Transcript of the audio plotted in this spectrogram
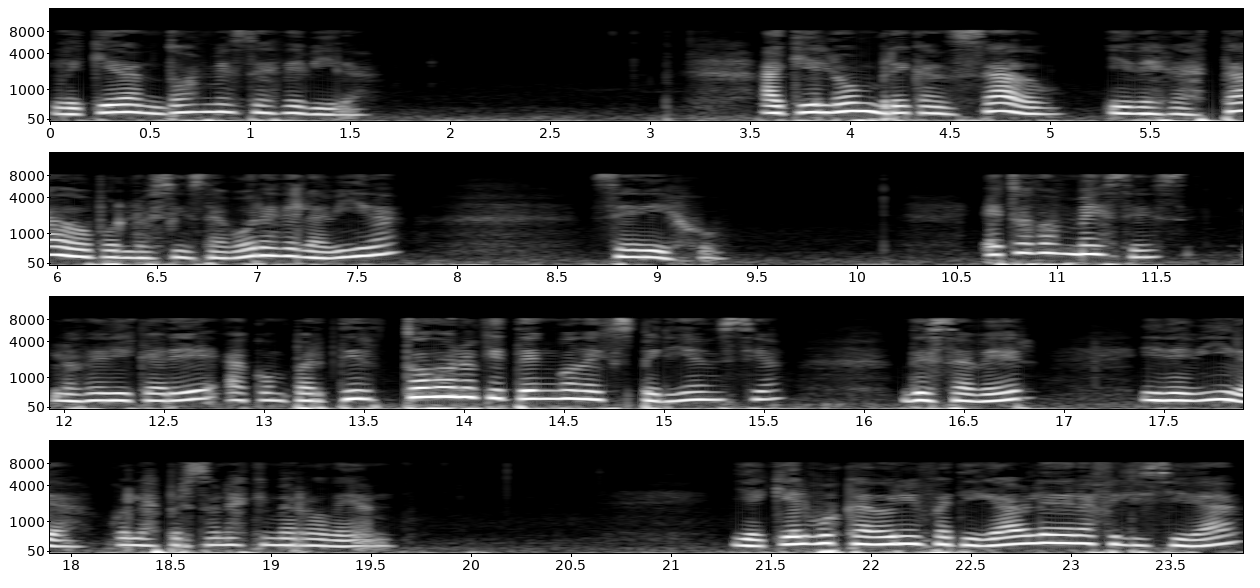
Le quedan dos meses de vida. Aquel hombre cansado y desgastado por los sinsabores de la vida, se dijo Estos dos meses los dedicaré a compartir todo lo que tengo de experiencia, de saber y de vida con las personas que me rodean. Y aquel buscador infatigable de la felicidad,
